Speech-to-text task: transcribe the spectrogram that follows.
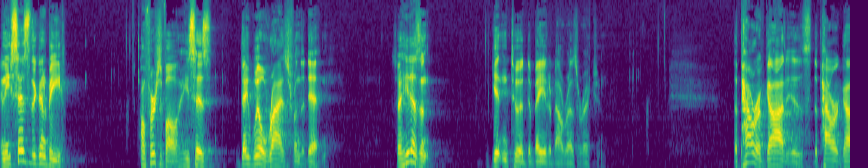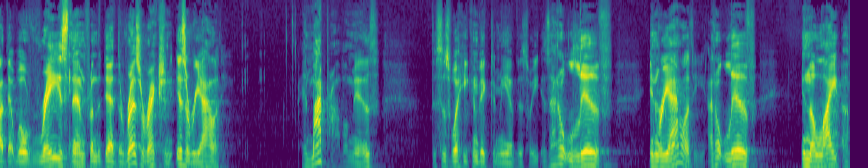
And he says they're going to be well, first of all, he says they will rise from the dead. So he doesn't get into a debate about resurrection. The power of God is the power of God that will raise them from the dead. The resurrection is a reality. And my problem is this is what he convicted me of this week is I don't live in reality. I don't live in the light of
